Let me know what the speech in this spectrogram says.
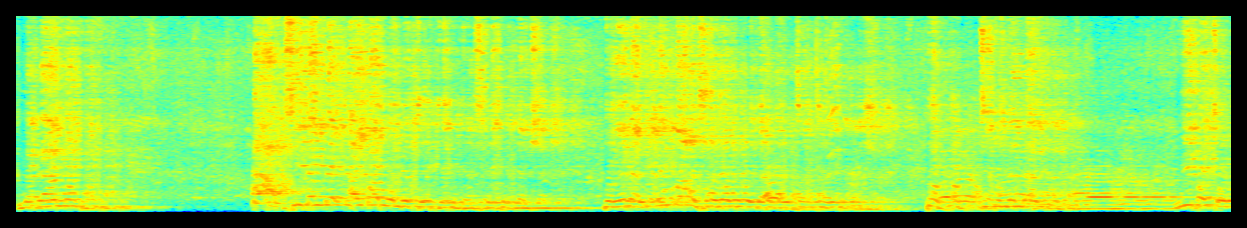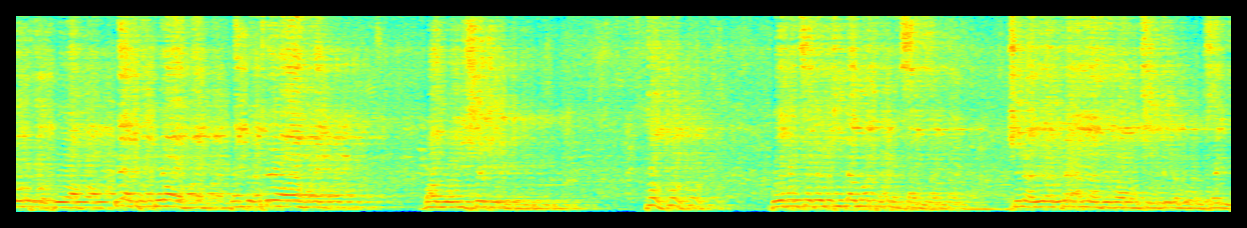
na ka a shi dan dai ai ba wanda ke da shi da shi to yana in ba a sha ruwa da da ta ta da shi to cikin da ni ba tsoro ka kowa ina ta kowa ya hawa dan da kowa ya hawa ba wani shege da gani to domin sadauki da mata kan sani kina yau kai Allah zai ba mu shi da ba mu sani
